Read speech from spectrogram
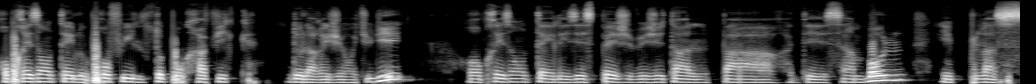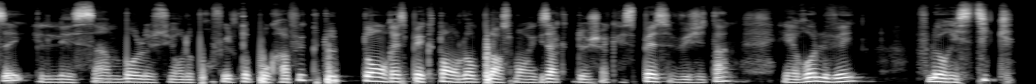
représenter le profil topographique de la région étudiée, représenter les espèces végétales par des symboles et placer les symboles sur le profil topographique tout respectant l'emplacement exact de chaque espèce végétale et relevé floristique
